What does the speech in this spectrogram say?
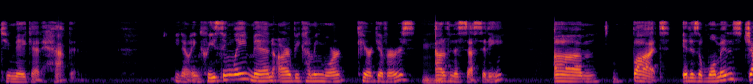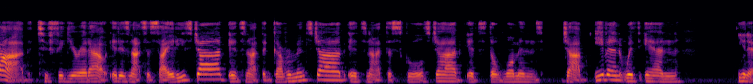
to make it happen. You know, increasingly men are becoming more caregivers out of necessity. Um, but it is a woman's job to figure it out. It is not society's job. It's not the government's job. It's not the school's job. It's the woman's job. Even within, you know,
